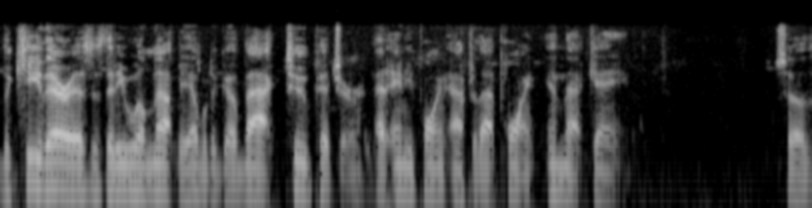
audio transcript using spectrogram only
the key there is is that he will not be able to go back to pitcher at any point after that point in that game. So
